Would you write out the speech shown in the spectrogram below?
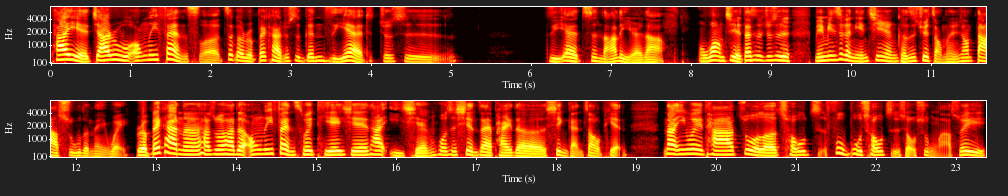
她也加入 OnlyFans 了。这个 Rebecca 就是跟 Ziad，就是 Ziad 是哪里人啊？我忘记了。但是就是明明是个年轻人，可是却长得很像大叔的那位 Rebecca 呢。她说她的 OnlyFans 会贴一些她以前或是现在拍的性感照片。那因为她做了抽脂腹部抽脂手术嘛，所以。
